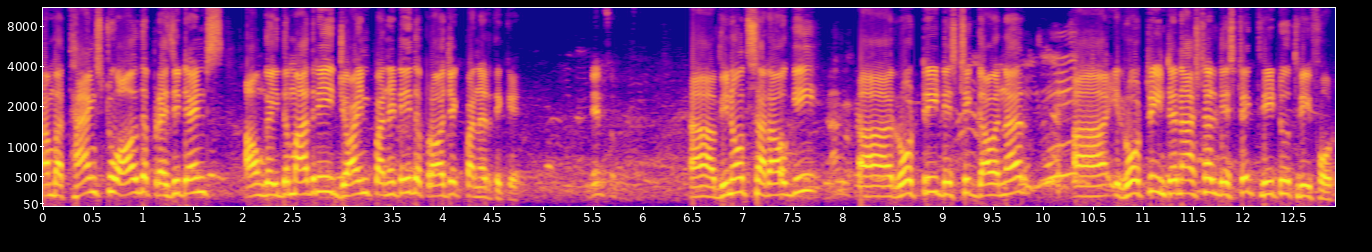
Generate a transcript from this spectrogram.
நம்ம thanks to all the presidents அவங்க இது மாதிரி ஜாயின் பண்ணிட்டு இந்த ப்ராஜெக்ட் பண்ணுறதுக்கு. Vinod Saraugi rotary district governor rotary international district three two three four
